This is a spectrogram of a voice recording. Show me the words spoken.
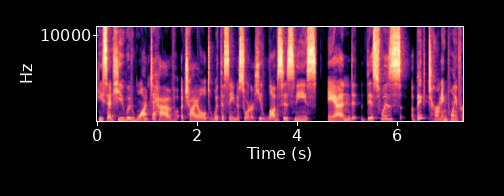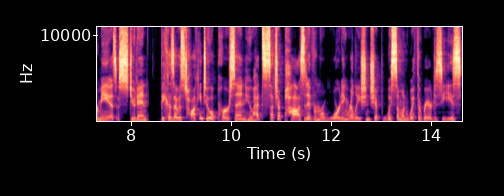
He said he would want to have a child with the same disorder. He loves his niece. And this was a big turning point for me as a student because I was talking to a person who had such a positive and rewarding relationship with someone with a rare disease.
